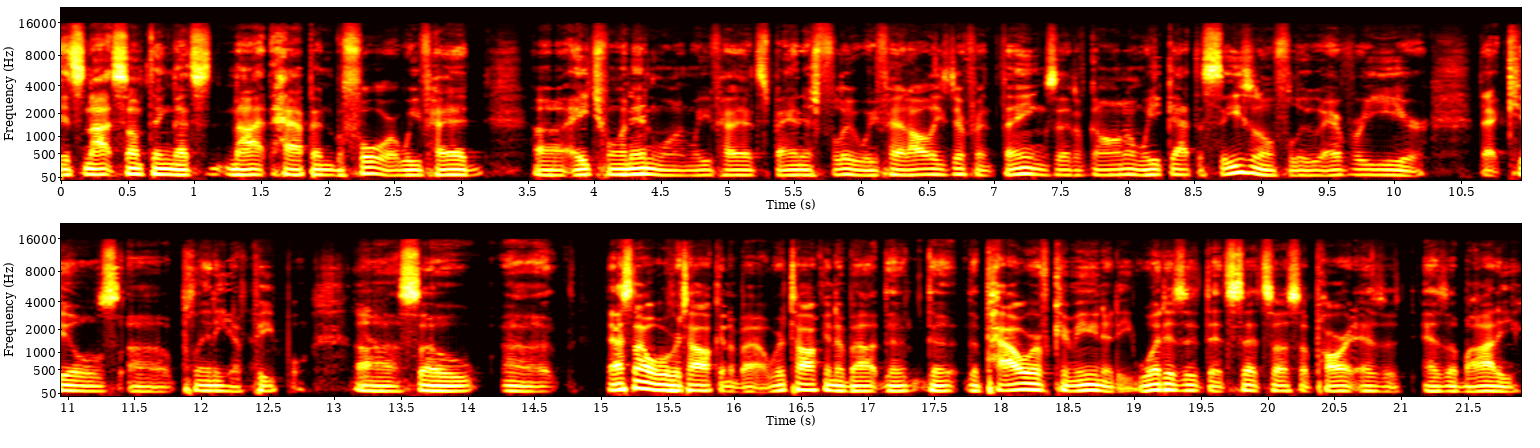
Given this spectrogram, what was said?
it's not something that's not happened before. We've had uh, H1N1, we've had Spanish flu, we've had all these different things that have gone on. We got the seasonal flu every year that kills uh, plenty of people. Uh, so uh, that's not what we're talking about. We're talking about the, the the power of community. What is it that sets us apart as a as a body?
